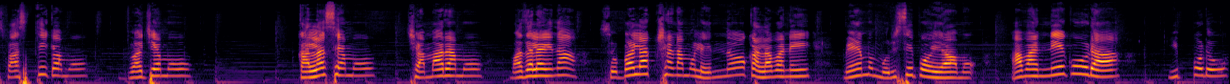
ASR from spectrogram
స్వస్తికము ధ్వజము కలశము చమరము మొదలైన శుభలక్షణములు ఎన్నో కలవని మేము మురిసిపోయాము. అవన్నీ కూడా ఇప్పుడు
